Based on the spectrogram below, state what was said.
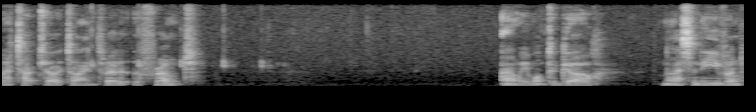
attach our tying thread at the front. And we want to go nice and even.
